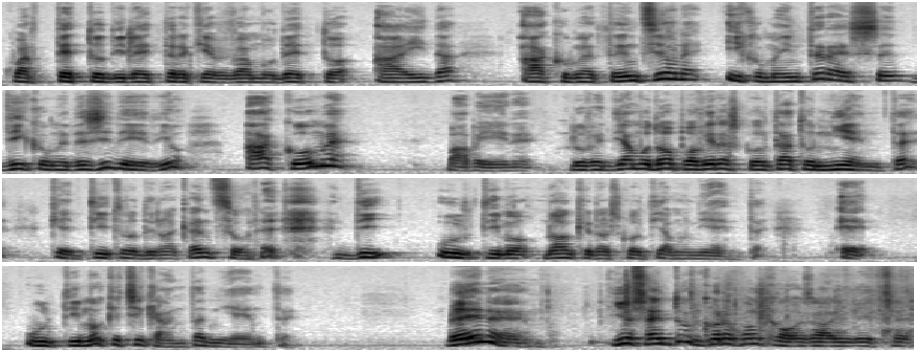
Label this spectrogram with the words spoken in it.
quartetto di lettere che avevamo detto AIDA? A come attenzione, I come interesse, D come desiderio, A come Va bene, lo vediamo dopo aver ascoltato Niente, che è il titolo di una canzone di Ultimo, non che non ascoltiamo niente, è Ultimo che ci canta Niente. Bene, io sento ancora qualcosa invece,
